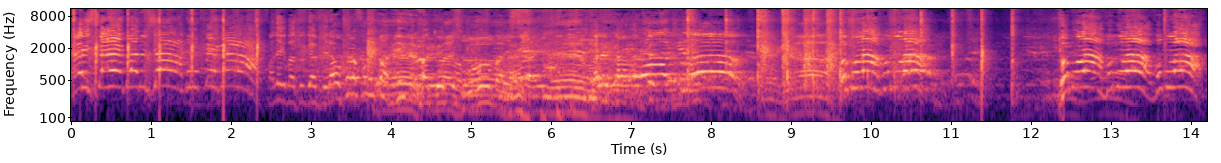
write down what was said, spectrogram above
É isso aí, Guarujá! Vamos pegar! Falei que o Batuque ia virar, o cara falou pra mim que ele bateu outro gol, mano. Falei que o cara bateu. Vamos lá, vamos lá!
